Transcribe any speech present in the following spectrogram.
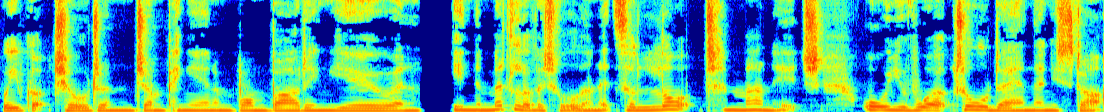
We've got children jumping in and bombarding you and in the middle of it all, and it's a lot to manage. Or you've worked all day and then you start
